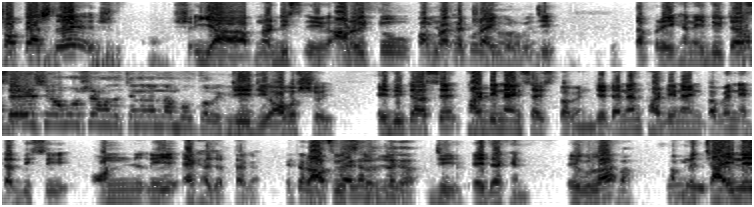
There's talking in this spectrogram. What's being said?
শপে আসলে ইয়া আপনার আরও একটু কম রাখার ট্রাই করব জি। তারপরে এখানে এই দুইটা আছে। অবশ্যই আমাদের চ্যানেলের নাম বলতে হবে জি জি অবশ্যই। এই দুইটা আছে থার্টি নাইন সাইজ পাবেন। যেটা নেন থার্টি নাইন পাবেন এটা দিছি অনলি এক হাজার টাকা। এটা রাফ ইউজ 1000 টাকা? জি এই দেখেন এগুলা আপনি চাইলে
